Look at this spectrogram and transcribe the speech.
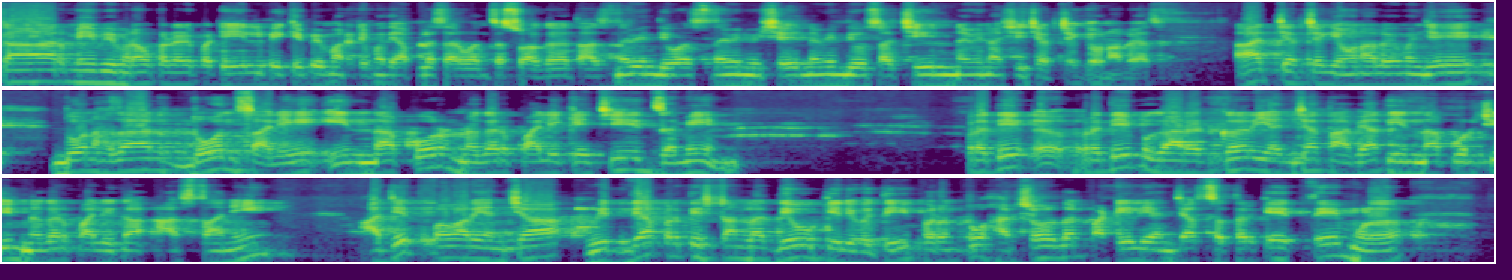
नमस्कार मी भीमराव कडाळे पाटील बीकेपी मराठीमध्ये आपलं सर्वांचं स्वागत. आज नवीन दिवस नवीन विषय नवीन दिवसाची नवीन अशी चर्चा घेऊन आलोय आज. आज चर्चा घेऊन आलोय म्हणजे दोन हजार दोन साली इंदापूर नगरपालिकेची जमीन प्रदीप प्रदीप गारटकर यांच्या ताब्यात इंदापूरची नगरपालिका असताना अजित पवार यांच्या विद्या प्रतिष्ठानला देऊ केली होती परंतु हर्षवर्धन पाटील यांच्या सतर्कतेमुळं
